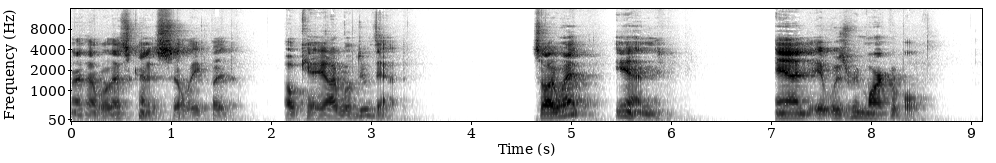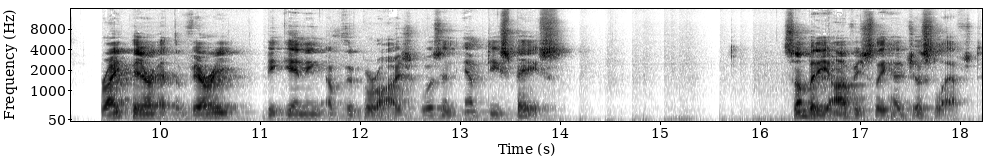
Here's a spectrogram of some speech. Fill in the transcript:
I thought, well, that's kind of silly, but okay, I will do that. So I went in, and it was remarkable. Right there at the very beginning of the garage was an empty space. Somebody obviously had just left.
